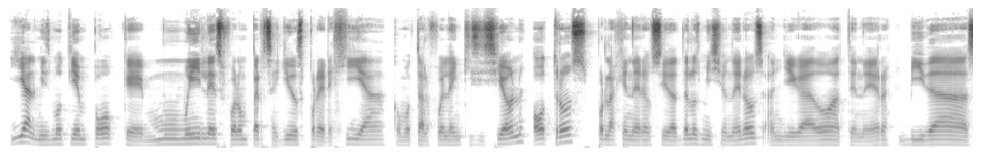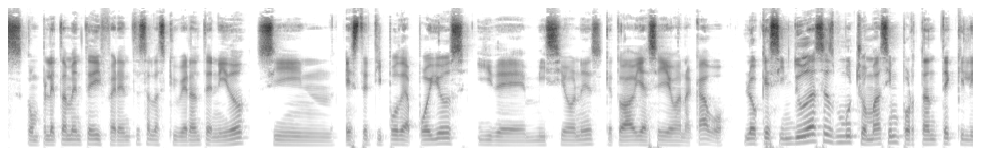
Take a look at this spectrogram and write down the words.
y al mismo tiempo que miles fueron perseguidos por herejía, como tal fue la Inquisición, otros, por la generosidad de los misioneros, han llegado a tener vidas completamente diferentes a las que hubieran tenido sin este tipo de apoyos y de misiones que todavía se llevan a cabo. Lo que sin dudas es mucho más importante que la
